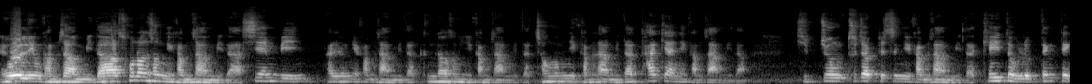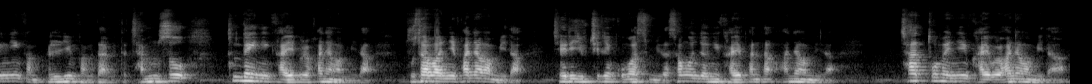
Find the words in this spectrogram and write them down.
애월님 감사합니다. 손원성님 감사합니다. CMB86님 감사합니다. 금강성님 감사합니다. 정음님 감사합니다. 타기아님 감사합니다. 집중 투자 필승님 감사합니다. KW 땡땡님 감- 별님 감사합니다. 잠수 풍뎅이님 가입을 환영합니다. 부사관님 환영합니다. 제리 67님 고맙습니다. 성원정님 가입 환- 환영합니다. 차토메님 가입을 환영합니다.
